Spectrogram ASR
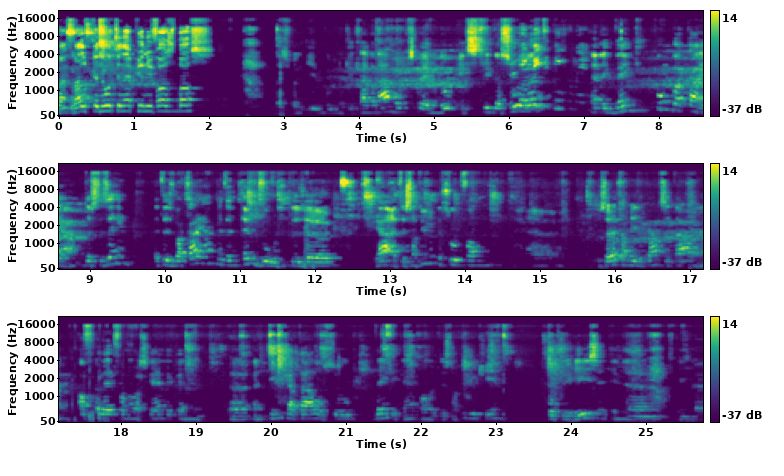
Wel- welke noten heb je nu vast, Bas? Dat is wel heel moeilijk. Ik ga de naam opschrijven ook. Ik schrijf dat zo uit. En ik denk Kumbakaya. Dus te zeggen, het is Bakaya met een invoer. Dus eh, ja, het is natuurlijk een soort van eh, Zuid-Amerikaanse taal. Hè? Afgeleid van waarschijnlijk een, eh een Inca-taal of zo, denk ik. Hè? Want het is natuurlijk geen Portugees. In, in, eh, in eh,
